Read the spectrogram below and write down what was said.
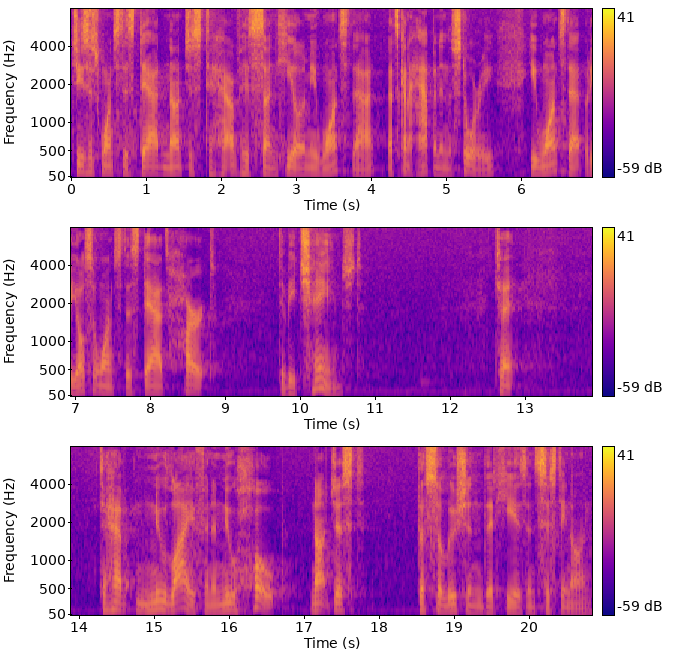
Jesus wants this dad not just to have his son healed. I mean, he wants that. That's going to happen in the story. He wants that, but he also wants this dad's heart to be changed. to, to have new life and a new hope, not just the solution that he is insisting on.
